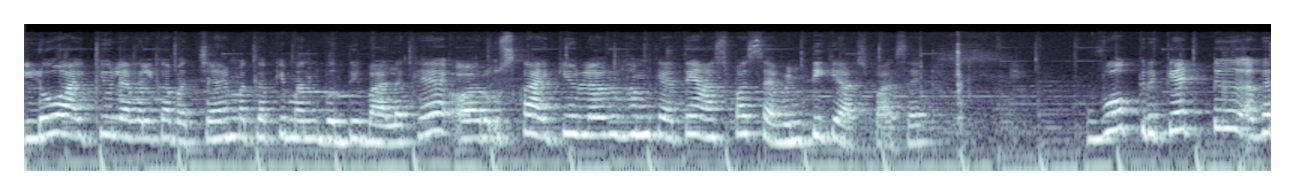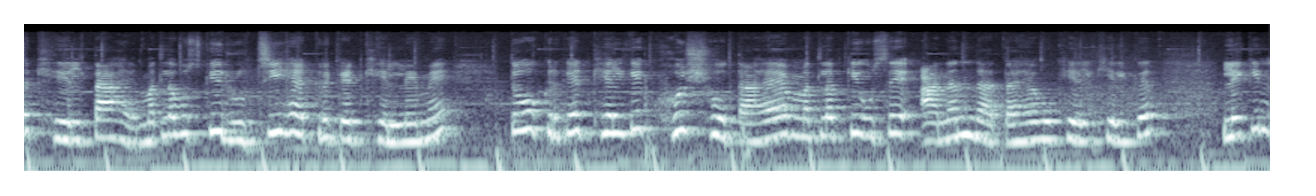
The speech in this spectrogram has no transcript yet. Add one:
लो आईक्यू लेवल का बच्चा है मतलब कि मंद बुद्धि बालक है और उसका आईक्यू लेवल हम कहते हैं आसपास सेवेंटी के आसपास है। वो क्रिकेट अगर खेलता है मतलब उसकी रुचि है क्रिकेट खेलने में तो वो क्रिकेट खेल के खुश होता है मतलब कि उसे आनंद आता है वो खेल खेल कर लेकिन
